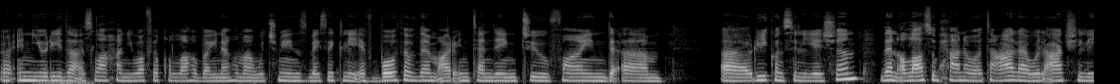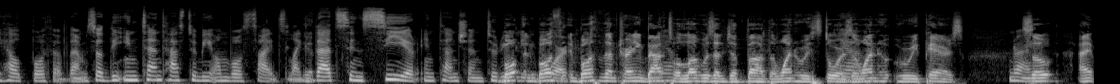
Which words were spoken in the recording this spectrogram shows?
in yurida islahan yuwafiq Allahu baynahuma, which means basically if both of them are intending to find um, uh, reconciliation, then Allah subhanahu wa ta'ala will actually help both of them. So the intent has to be on both sides, like that sincere intention to really Both, and both work. and both of them turning back to Allah who's al Jabbar, the one who restores, the one who, who repairs. Right. So I,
